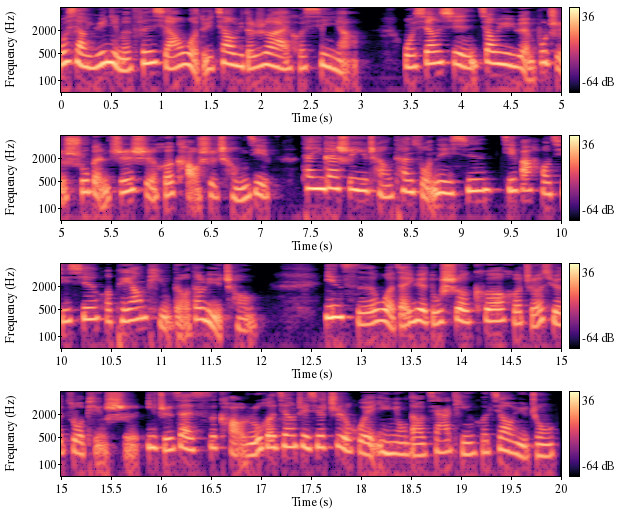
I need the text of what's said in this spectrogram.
我想与你们分享我对教育的热爱和信仰。我相信教育远不止书本知识和考试成绩，它应该是一场探索内心、激发好奇心和培养品德的旅程。因此，我在阅读社科和哲学作品时，一直在思考如何将这些智慧应用到家庭和教育中。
